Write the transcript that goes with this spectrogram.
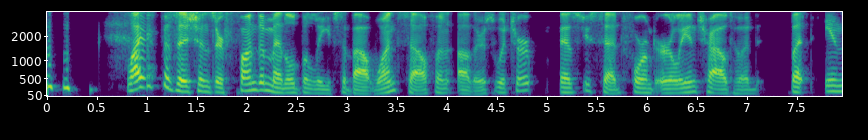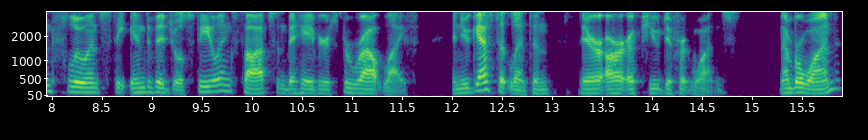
life positions are fundamental beliefs about oneself and others, which are, as you said, formed early in childhood, but influence the individual's feelings, thoughts, and behaviors throughout life. And you guessed it, Linton, there are a few different ones. Number one,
